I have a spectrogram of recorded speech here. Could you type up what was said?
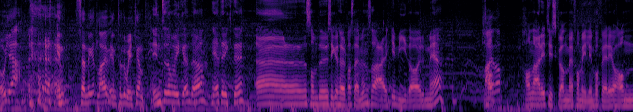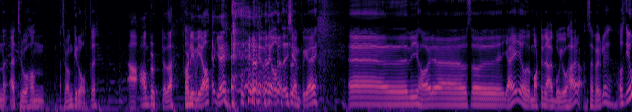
Oh yeah! In, sending it live into the weekend. Into the weekend, ja. Helt riktig. Eh, som du sikkert hører fra stemmen, så er ikke Vidar med. Nei da. Han er i Tyskland med familien på ferie, og han, jeg, tror han, jeg tror han gråter. Ja, han burde det, fordi vi har hatt det gøy. vi har hatt det kjempegøy. Eh, vi har eh, Så jeg og Martin jeg bor jo her, da, selvfølgelig. Altså, jo,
